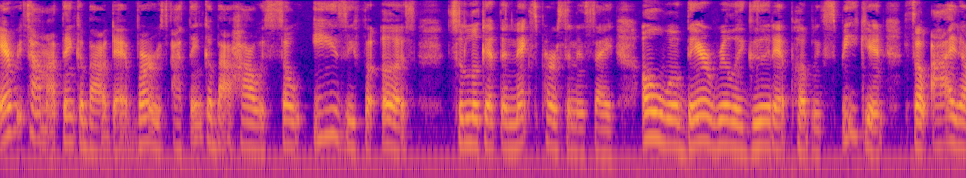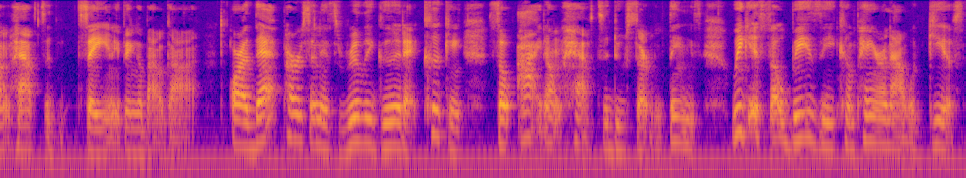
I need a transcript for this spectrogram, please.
every time I think about that verse, I think about how it's so easy for us to look at the next person and say, oh, well, they're really good at public speaking, so I don't have to say anything about God or that person is really good at cooking, so I don't have to do certain things. We get so busy comparing our gifts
